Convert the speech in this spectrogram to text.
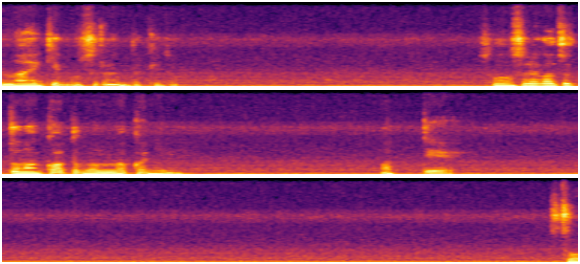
ない気もするんだけど。そうそれがずっとなんか頭の中にあって。そう。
